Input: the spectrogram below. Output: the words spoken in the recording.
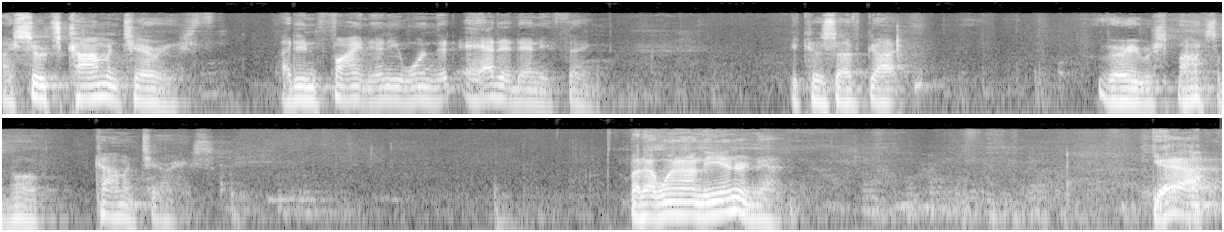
I searched commentaries. I didn't find anyone that added anything because I've got very responsible commentaries. But I went on the internet. Yeah.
